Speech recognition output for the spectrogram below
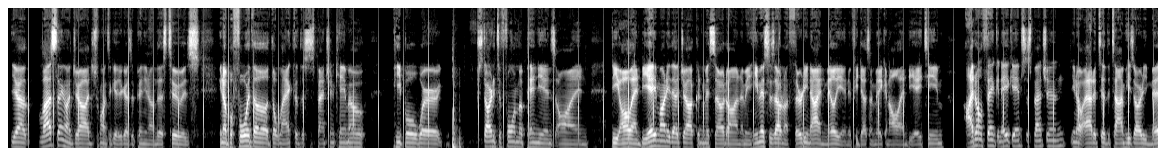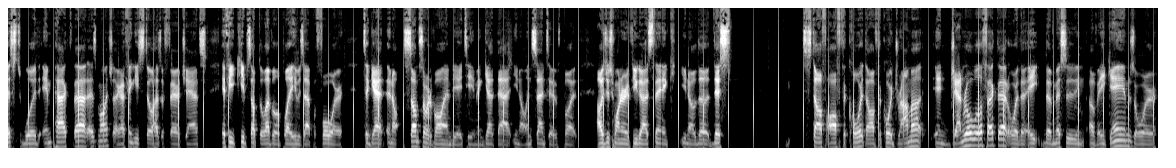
Yeah, last thing on Ja, I just wanted to get your guys' opinion on this too. Is you know before the the length of the suspension came out, people were starting to form opinions on the All NBA money that Ja could miss out on. I mean, he misses out on 39 million if he doesn't make an All NBA team. I don't think an eight game suspension, you know, added to the time he's already missed would impact that as much. Like, I think he still has a fair chance if he keeps up the level of play he was at before to get an, some sort of all NBA team and get that, you know, incentive. But I was just wondering if you guys think, you know, the this stuff off the court, the off the court drama in general will affect that, or the eight the missing of eight games, or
